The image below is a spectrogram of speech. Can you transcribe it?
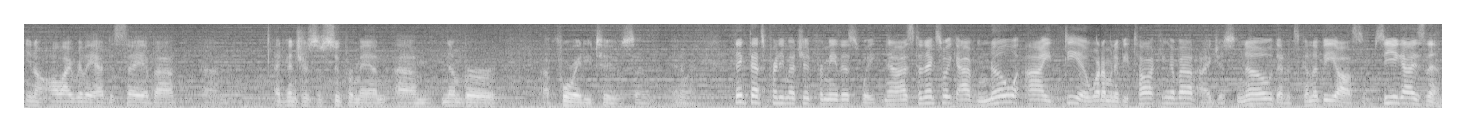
you know, all I really had to say about um, Adventures of Superman, um, number uh, 482. So, anyway. I think that's pretty much it for me this week. Now, as to next week, I have no idea what I'm going to be talking about. I just know that it's going to be awesome. See you guys then.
